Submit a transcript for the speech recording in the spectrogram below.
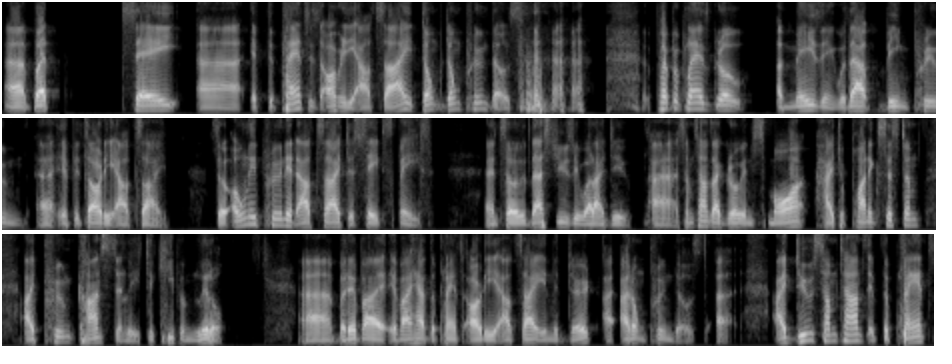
Uh, but say uh, if the plant is already outside, don't don't prune those. Pepper plants grow amazing without being pruned uh, if it's already outside. So only prune it outside to save space. And so that's usually what I do. Uh, sometimes I grow in small hydroponic systems. I prune constantly to keep them little. Uh, but if I if I have the plants already outside in the dirt, I, I don't prune those. Uh, I do sometimes if the plants,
